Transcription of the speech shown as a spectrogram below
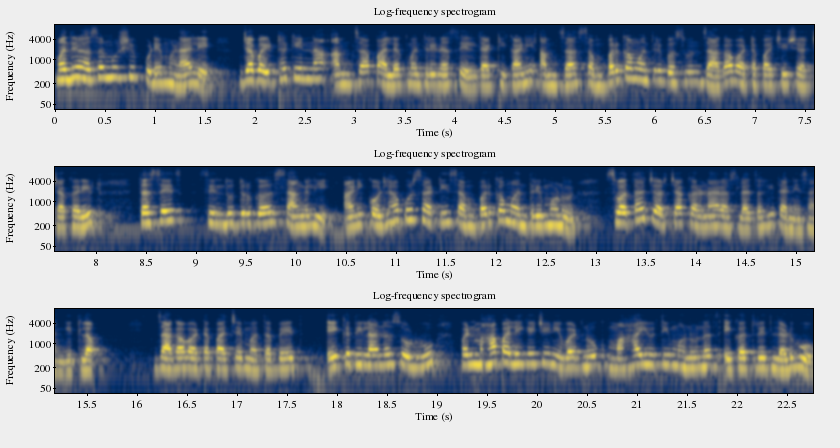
मंत्री हसन मुश्रीफ पुढे म्हणाले ज्या बैठकींना आमचा पालकमंत्री नसेल त्या ठिकाणी आमचा संपर्क मंत्री बसून जागा वाटपाची चर्चा करील. तसेच सिंधुदुर्ग सांगली आणि कोल्हापूरसाठी संपर्क मंत्री म्हणून स्वतः चर्चा करणार असल्याचंही त्यांनी सांगितलं. जागावाटपाचे मतभेद एकदिलानं सोडवू पण महापालिकेची निवडणूक महायुती म्हणूनच एकत्रित लढवू.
